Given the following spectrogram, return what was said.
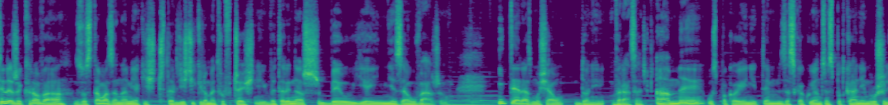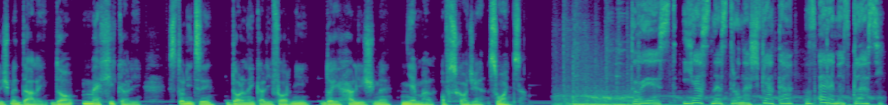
Tyle, że krowa została za nami jakieś 40 km wcześniej. Weterynarz był jej nie zauważył i teraz musiał do niej wracać. A my, uspokojeni tym zaskakującym spotkaniem, ruszyliśmy dalej do Mexicali, stolicy Dolnej Kalifornii. Dojechaliśmy niemal o wschodzie słońca. To jest jasna strona świata w RMS Classic.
